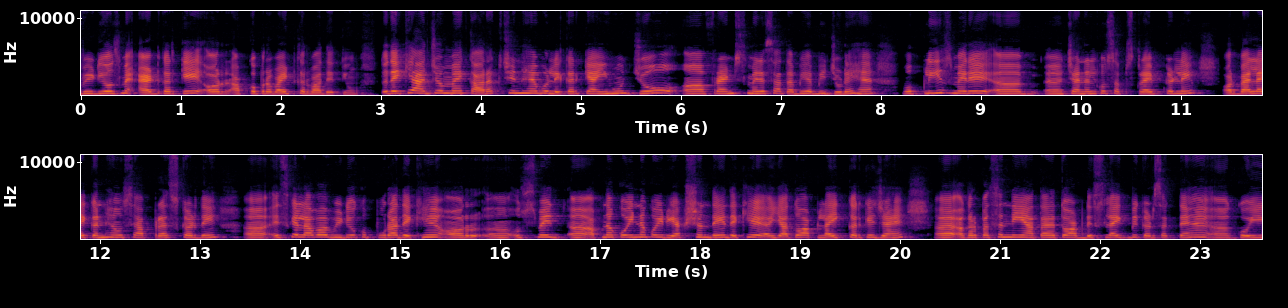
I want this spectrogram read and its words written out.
वीडियोस में ऐड करके और आपको प्रोवाइड करवा देती हूँ। तो देखिए, आज जो मैं कारक चिन्ह है, वो लेकर के आई हूँ। जो फ्रेंड्स मेरे साथ अभी अभी जुड़े हैं, वो प्लीज़ मेरे चैनल को सब्सक्राइब कर लें और बेल आइकन है, उसे आप प्रेस कर दें। इसके अलावा वीडियो को पूरा देखें और उसमें अपना कोई ना कोई रिएक्शन दें। देखिए, या तो आप लाइक करके जाएँ अगर पसंद नहीं आता है तो आप डिसलाइक भी कर सकते हैं कोई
